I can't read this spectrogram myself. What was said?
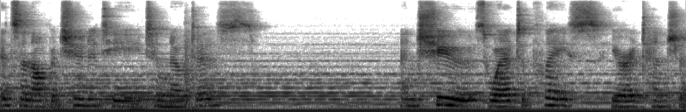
it's an opportunity to notice and choose where to place your attention.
